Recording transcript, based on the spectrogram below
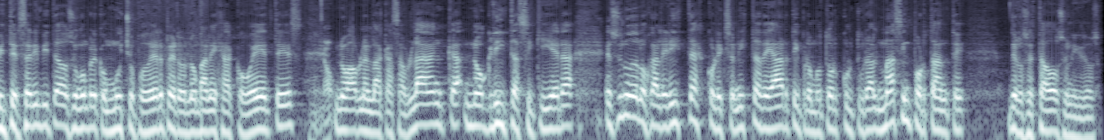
Mi tercer invitado es un hombre con mucho poder, pero no maneja cohetes, no. habla en la Casa Blanca, no grita siquiera. Es uno de los galeristas, coleccionistas de arte y promotor cultural más importante de los Estados Unidos.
